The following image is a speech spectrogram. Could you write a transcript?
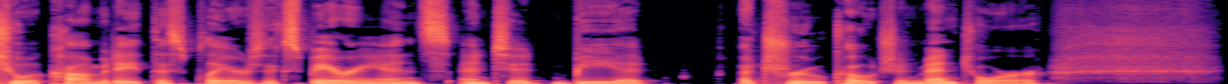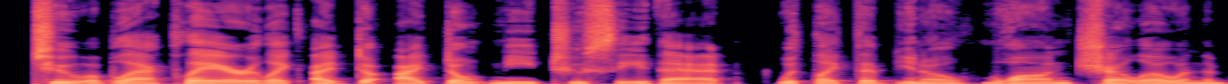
to accommodate this player's experience and to be a, a true coach and mentor to a black player. Like I, do, I don't need to see that with like the, you know, Juan cello in the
